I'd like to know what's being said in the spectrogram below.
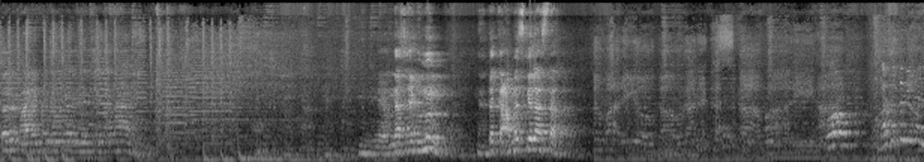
तर कार्यक्रम का नाही. म्हणून. तर कामच केलं असता. हो बसा तुम्ही पण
